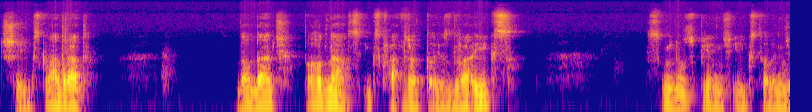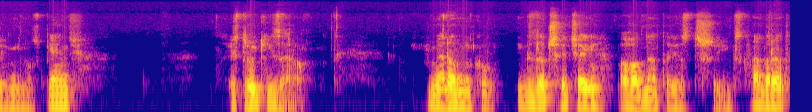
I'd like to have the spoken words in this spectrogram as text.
3x kwadrat. Dodać pochodna z x kwadrat to jest 2x. Z minus 5x to będzie minus 5. I z trójki 0. W mianowniku x do trzeciej pochodna to jest 3x kwadrat.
